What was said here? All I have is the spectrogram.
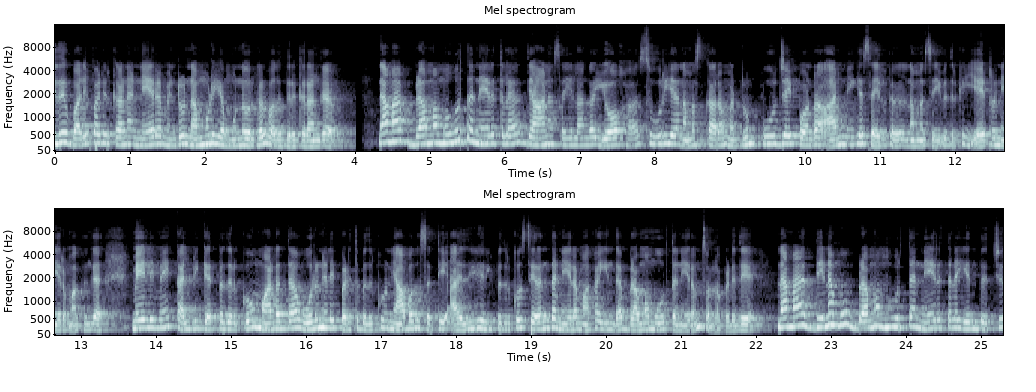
இது வழிபாட்டிற்கான நேரம் என்றும் நம்முடைய முன்னோர்கள் வகுத்திருக்கிறாங்க. நம்ம பிரம்ம முகூர்த்த நேரத்தில் தியானம் செய்யலாங்க. யோகா சூரிய நமஸ்காரம் மற்றும் பூஜை போன்ற ஆன்மீக செயல்கள் நம்ம செய்வதற்கு ஏற்ற நேரமாகுங்க மேலுமே கல்வி கற்பதற்கும் மடத்தை ஒருநிலைப்படுத்துவதற்கும் ஞாபக சக்தி அதிகரிப்பதற்கும் சிறந்த நேரமாக இந்த பிரம்ம முகூர்த்த நேரம் சொல்லப்படுது. நம்ம தினமும் பிரம்ம முகூர்த்த நேரத்தில் எழுந்திரிச்சு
